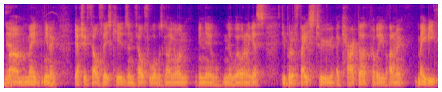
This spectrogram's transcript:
Yeah. Um, made you know, you actually felt for these kids and felt for what was going on in their in their world. And I guess if you put a face to a character, probably I don't know, maybe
